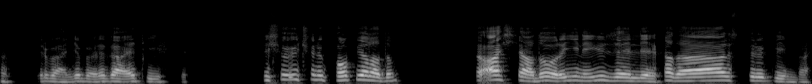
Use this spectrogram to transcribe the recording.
Nasıl fikir? Bence böyle gayet iyi fikir. Şimdi şu üçünü kopyaladım. Ve aşağı doğru yine 150'ye kadar sürükleyeyim ben.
